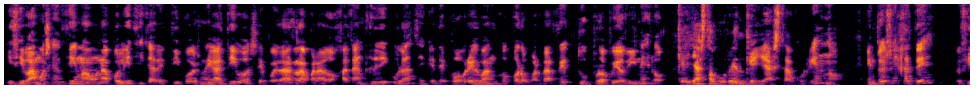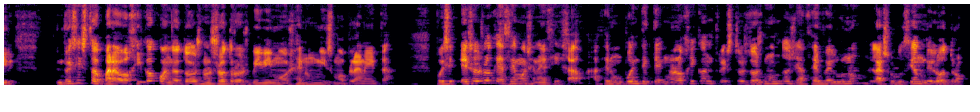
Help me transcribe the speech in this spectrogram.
Y si vamos encima a una política de tipos negativos, se puede dar la paradoja tan ridícula de que te cobre el banco por guardarte tu propio dinero. Que ya está ocurriendo. Que ya está ocurriendo. Entonces, fíjate, es decir, ¿no es esto paradójico cuando todos nosotros vivimos en un mismo planeta? Pues eso es lo que hacemos en el CIJAB, hacer un puente tecnológico entre estos dos mundos y hacer del uno la solución del otro.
